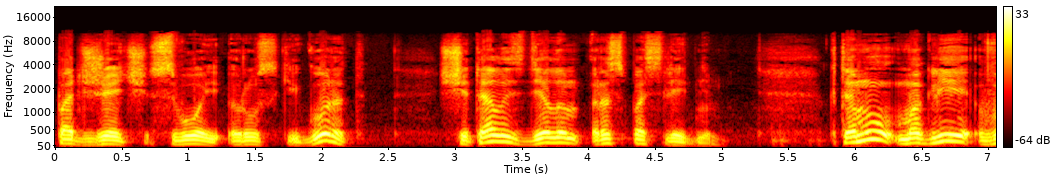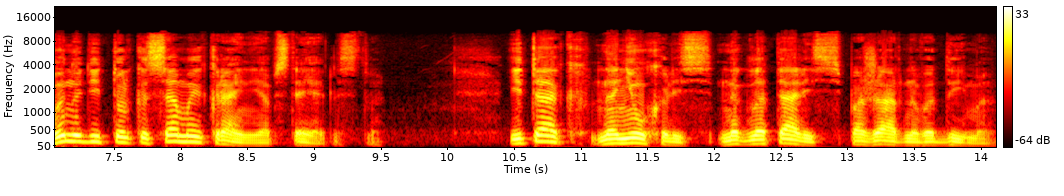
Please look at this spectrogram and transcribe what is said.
поджечь свой русский город считалось делом распоследним. К тому могли вынудить только самые крайние обстоятельства. И так нанюхались, наглотались пожарного дыма,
